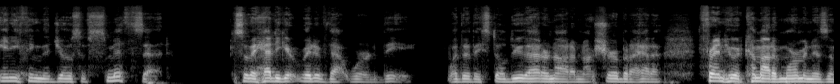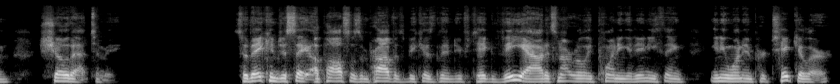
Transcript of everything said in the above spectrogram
anything that Joseph Smith said. So they had to get rid of that word the. Whether they still do that or not, I'm not sure, but I had a friend who had come out of Mormonism show that to me. So they can just say apostles and prophets because then if you take the out, it's not really pointing at anything, anyone in particular,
